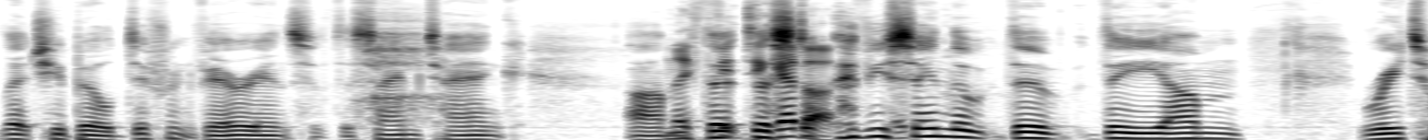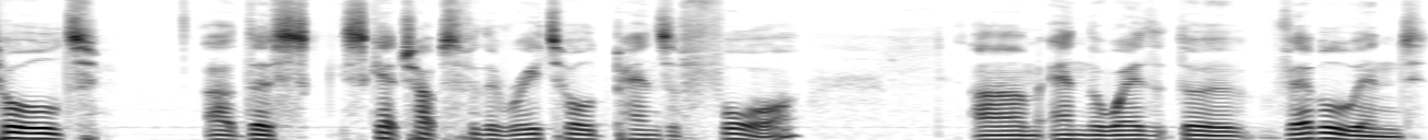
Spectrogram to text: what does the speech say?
let you build different variants of the same tank. Um, they the- fit the together. have you seen the the the um, retooled uh, the s- SketchUps for the retooled Panzer IV, um, and the way that the Wirbelwind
